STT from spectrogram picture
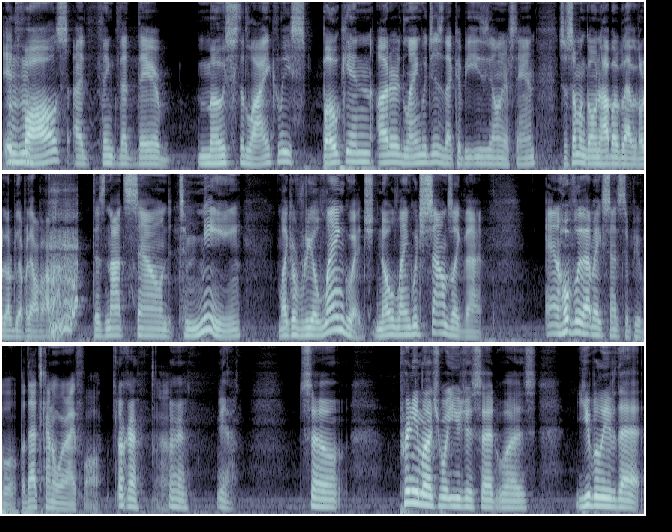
it mm-hmm. falls. I think that they're most likely spoken, uttered languages that could be easy to understand. So someone going blah, blah, blah, blah, blah, blah, blah, does not sound to me like a real language. No language sounds like that. And hopefully that makes sense to people, but that's kind of where I fall. Okay. Uh, okay. Yeah. So, pretty much what you just said was you believe that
